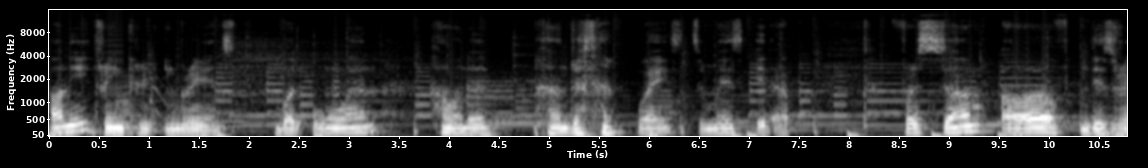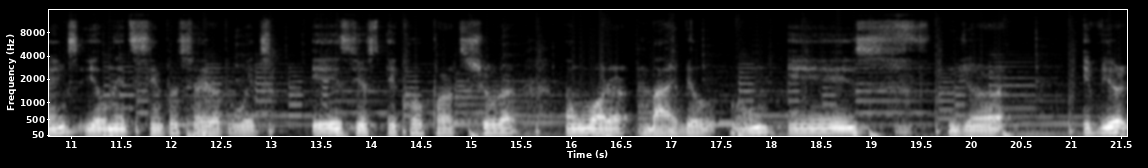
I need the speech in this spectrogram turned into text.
Only three ingredients, but 100 ways to mess it up. For some of these drinks, you'll need simple syrup, which is just equal parts sugar and water. By volume if you're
